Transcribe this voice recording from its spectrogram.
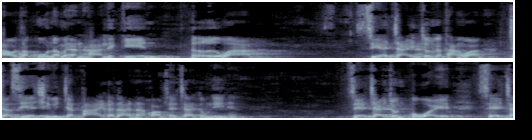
เอาตระกูลนั้นไม่นันฮาลิกีน หรือว่าเสียใจจนกระทั่งว่า จะเสียชีวิตจะตายก็ได้นะความเสียใจตรงนี้เนี่ย เสียใจจนป่วย เสียใจ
